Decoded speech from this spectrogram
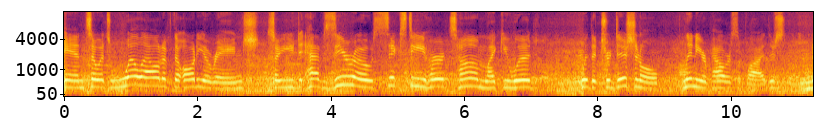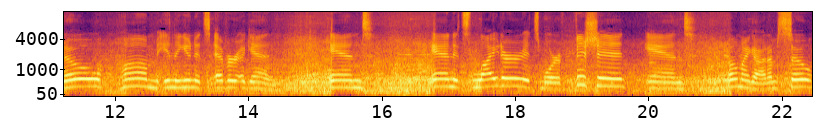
And so it's well out of the audio range. So you have zero 60 hertz hum like you would with a traditional linear power supply. There's no hum in the units ever again. And and it's lighter, it's more efficient, and oh my god, I'm so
